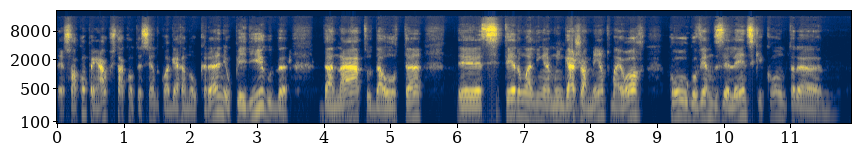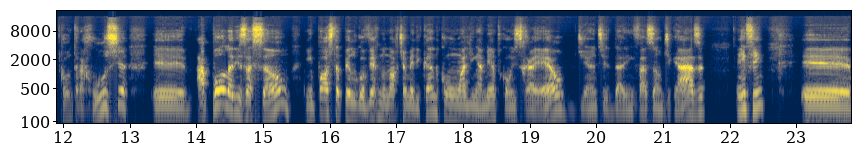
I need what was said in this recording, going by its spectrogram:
é só acompanhar o que está acontecendo com a guerra na Ucrânia, o perigo da, da NATO, da OTAN, é, se ter um, um engajamento maior com o governo Zelensky contra contra a Rússia, eh, a polarização imposta pelo governo norte-americano com um alinhamento com Israel diante da invasão de Gaza. Enfim, eh,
